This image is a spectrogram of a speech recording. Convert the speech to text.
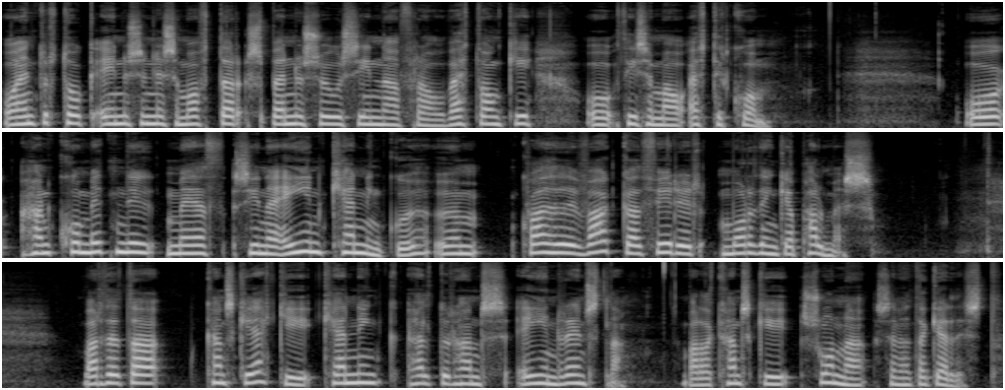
og endur tók einu sinni sem oftar spennusögu sína frá vettvangi og því sem á eftir kom og hann kom einnig með sína eigin kenningu um hvað hefði vakað fyrir morðingja Palmes. Var þetta kannski ekki kenning heldur hans eigin reynsla? Var það kannski svona sem þetta gerðist?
